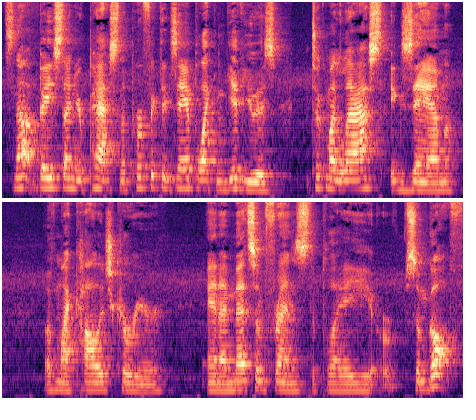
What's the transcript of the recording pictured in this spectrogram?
it's not based on your past. And the perfect example I can give you is I took my last exam of my college career and I met some friends to play some golf.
